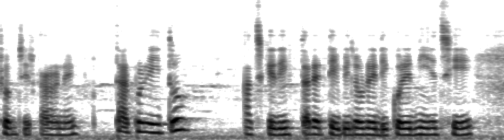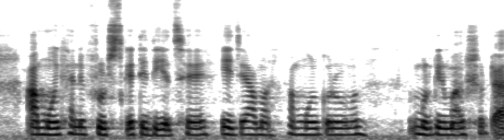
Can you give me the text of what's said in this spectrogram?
সবজির কারণে। তারপরে এই তো আজকের ইফতারের টেবিলও রেডি করে নিয়েছি। আম্মু এখানে ফ্রুটস কেটে দিয়েছে। এই যে আমার আম্মুর গরুর মুরগির মাংসটা,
